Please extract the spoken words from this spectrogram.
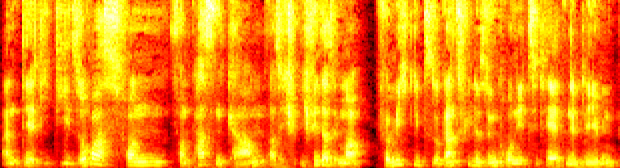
an der die, die sowas von, von passend kam. Also ich, ich finde das immer, für mich gibt es so ganz viele Synchronizitäten im Leben,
